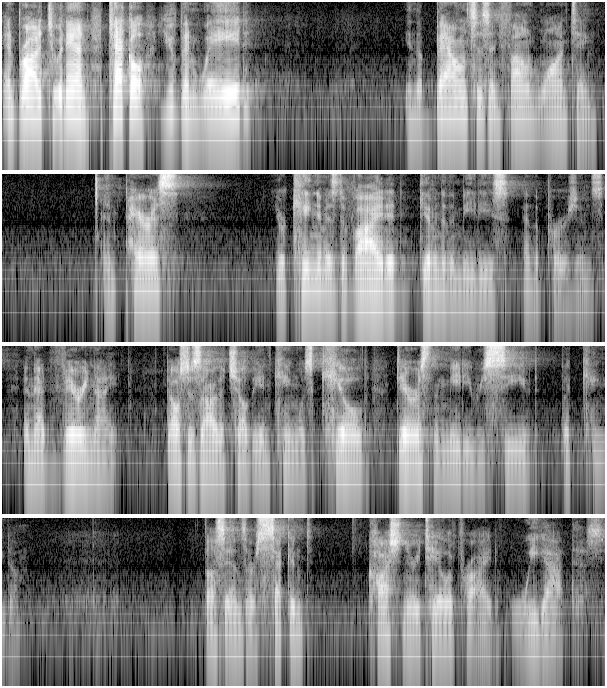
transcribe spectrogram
and brought it to an end. Tekel, you've been weighed in the balances and found wanting. And Peres, your kingdom is divided, given to the Medes and the Persians. In that very night, Belshazzar, the Chaldean king, was killed. Darius the Mede received the kingdom. Thus ends our second cautionary tale of pride. We got this.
